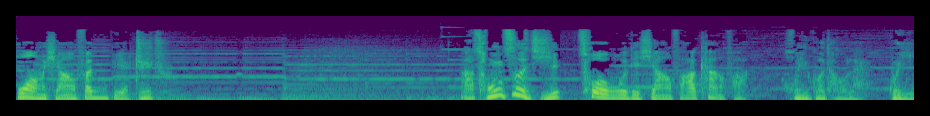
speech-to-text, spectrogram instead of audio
妄想分别执着，啊，从自己错误的想法看法，回过头来归也，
